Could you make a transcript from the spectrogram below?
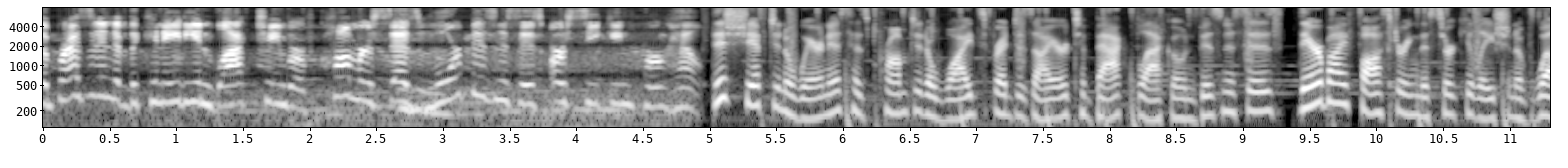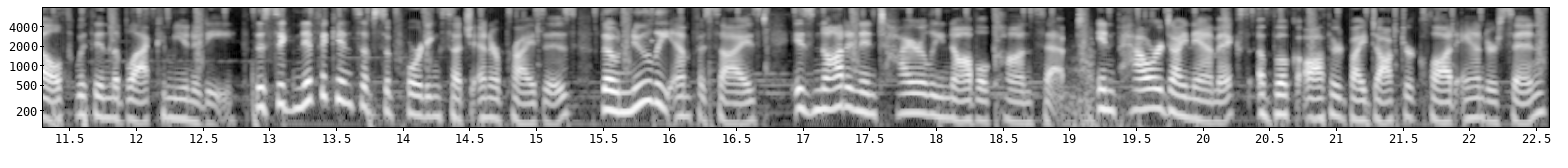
The president of the Canadian Black Chamber of Commerce says mm-hmm. more businesses are seeking her help. This shift in awareness has prompted a widespread desire to back Black owned businesses, thereby fostering the circulation of wealth within the Black community. The significance of supporting such enterprises, though newly emphasized, is not an entirely novel concept. In Power Dynamics, a book authored by Dr. Claude Anderson,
